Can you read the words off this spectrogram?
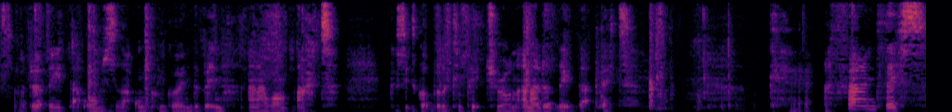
So I don't need that one, so that one can go in the bin. And I want that because it's got the little picture on, and I don't need that bit. Okay, I find this.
